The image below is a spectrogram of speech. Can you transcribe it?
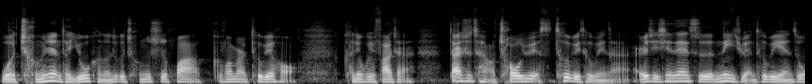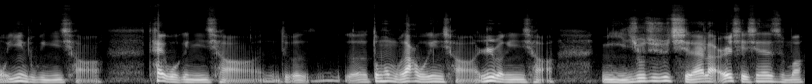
我承认它有可能这个城市化各方面特别好，肯定会发展，但是他想超越是特别特别难，而且现在是内卷特别严重，印度给你抢，泰国跟你抢，这个呃东方某大国给你抢，日本给你抢，你就就就起来了，而且现在什么？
